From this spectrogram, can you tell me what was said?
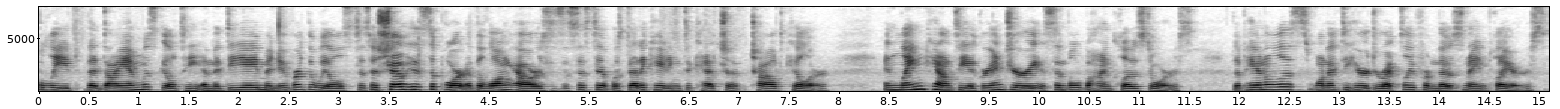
believed that Diane was guilty, and the DA maneuvered the wheels to, to show his support of the long hours his assistant was dedicating to catch a child killer. In Lane County, a grand jury assembled behind closed doors. The panelists wanted to hear directly from those main players.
